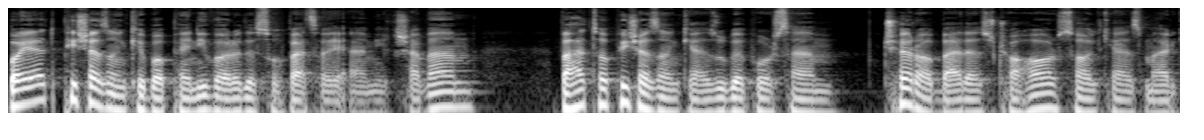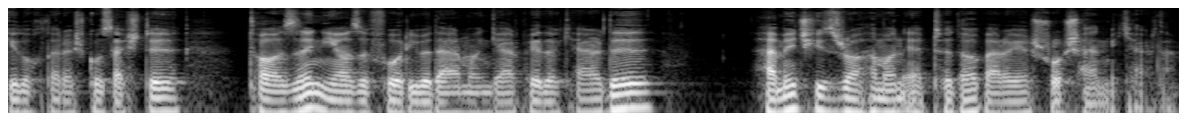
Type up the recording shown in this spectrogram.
باید پیش از آن که با پنی وارد صحبتهای عمیق شوم و حتی پیش از آن که از او بپرسم چرا بعد از چهار سال که از مرگ دخترش گذشته تازه نیاز فوری به درمانگر پیدا کرده همه چیز را همان ابتدا برایش روشن می کردم.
